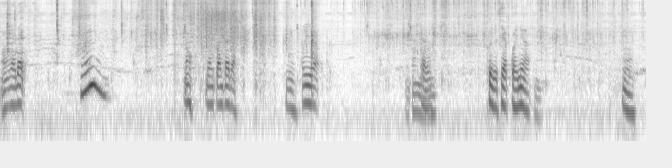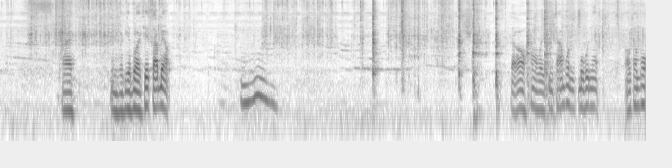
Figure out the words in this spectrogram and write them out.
เอาได้ได้อืมเอายังปันไปบ่ อืมพอดีแล้วตั้งแต่ว่าเคยจะแซ่บกว่าเนื้ออืมไปนี่ก็เรียบร้อยเสร็จสับแล้วอืมแต่เอาเอาไว้กินสามคนบุกเนี่ยเอาสามพอ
